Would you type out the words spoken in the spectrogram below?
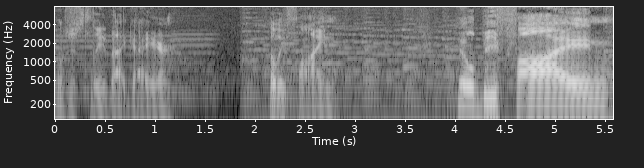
We'll just leave that guy here. He'll be fine. He'll be fine.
